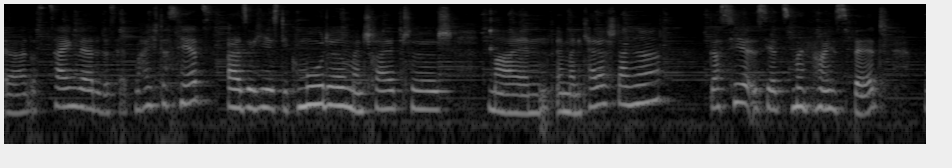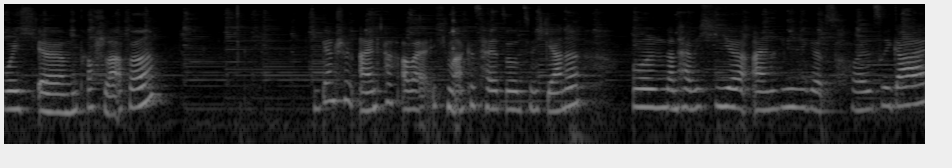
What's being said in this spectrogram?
äh, das zeigen werde. Deshalb mache ich das jetzt. Also hier ist die Kommode, mein Schreibtisch, mein, äh, meine Kleiderstange. Das hier ist jetzt mein neues Bett, wo ich ähm, drauf schlafe. Ganz schön einfach, aber ich mag es halt so ziemlich gerne. Und dann habe ich hier ein riesiges Holzregal.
